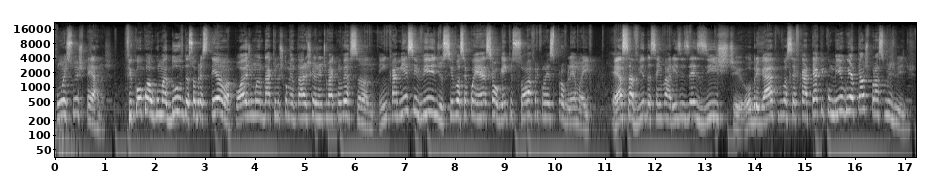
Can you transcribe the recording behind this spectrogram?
com as suas pernas. Ficou com alguma dúvida sobre esse tema? Pode mandar aqui nos comentários que a gente vai conversando. E encaminhe esse vídeo se você conhece alguém que sofre com esse problema aí. Essa vida sem varizes existe. Obrigado por você ficar até aqui comigo e até os próximos vídeos.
